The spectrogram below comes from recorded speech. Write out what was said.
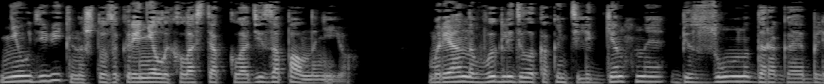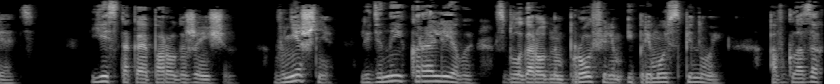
Неудивительно, что закоренелый холостяк Клади запал на нее. Марианна выглядела как интеллигентная, безумно дорогая блядь. Есть такая порода женщин. Внешне ледяные королевы с благородным профилем и прямой спиной, а в глазах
